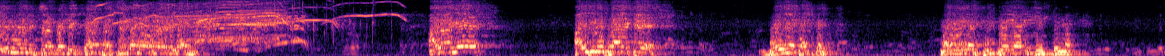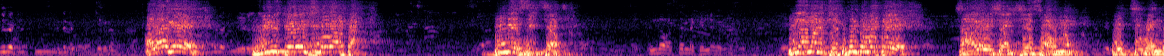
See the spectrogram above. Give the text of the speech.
ఏడు వేలు ఇచ్చినటువంటి ఘనత చంద్రబాబు నాయుడు గారు. అలాగే ఐదు రూపాయలకే భోజన పథకం మనం అందరం తింటున్నాం చూస్తున్నాం. అలాగే నిరుద్యోగుల శుభవార్త. బిఎస్ ఇచ్చాం. ఇలా మనం చెప్పుకుంటూ పోతే చాలా విషయాలు చేస్తా ఉన్నాం. వచ్చి వంద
